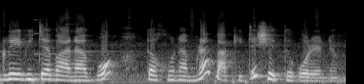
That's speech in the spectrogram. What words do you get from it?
গ্রেভিটা বানাবো, তখন আমরা বাকিটা সেদ্ধ করে নেব।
